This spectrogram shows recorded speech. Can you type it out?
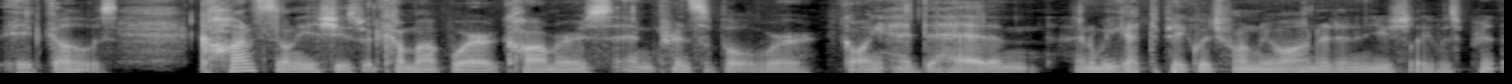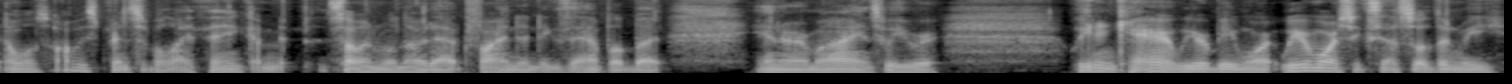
it goes. Constantly issues would come up where commerce and principle were going head to head and, and we got to pick which one we wanted. And usually it was, was always principle, I think. I mean, someone will no doubt find an example, but in our minds, we were, we didn't care. We were being more, we were more successful than we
